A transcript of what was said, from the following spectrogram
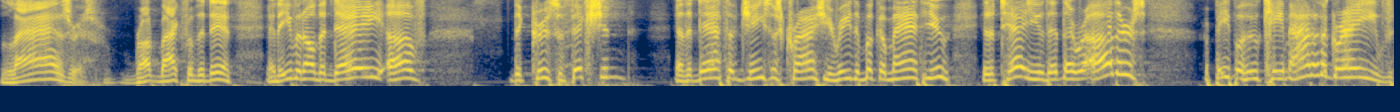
Lazarus brought back from the dead. And even on the day of the crucifixion and the death of Jesus Christ, you read the book of Matthew, it'll tell you that there were others or people who came out of the grave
